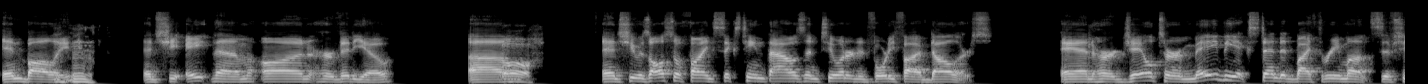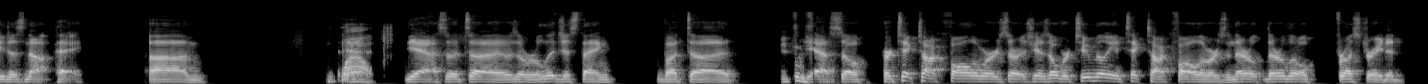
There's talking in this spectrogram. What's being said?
in Bali, mm-hmm. and she ate them on her video. Um, oh. And she was also fined sixteen thousand two hundred and forty-five dollars, and her jail term may be extended by three months if she does not pay. Um, wow. Yeah, so it's uh, it was a religious thing, but uh, yeah. So her TikTok followers are she has over two million TikTok followers, and they're they're a little frustrated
